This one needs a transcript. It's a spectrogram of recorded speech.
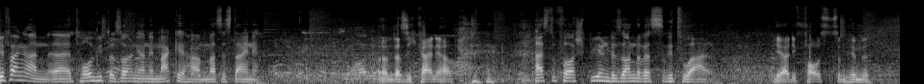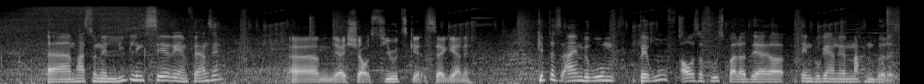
Wir fangen an. Äh, Torhüter sollen ja eine Macke haben. Was ist deine? Ähm, dass ich keine habe. Hast du vor Spielen ein besonderes Ritual? Ja, die Faust zum Himmel. Ähm, hast du eine Lieblingsserie im Fernsehen? Ähm, ja, ich schaue Suits ge- sehr gerne. Gibt es einen Beruf, Beruf außer Fußballer, der, den du gerne machen würdest?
